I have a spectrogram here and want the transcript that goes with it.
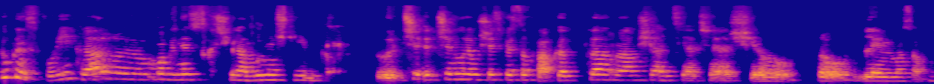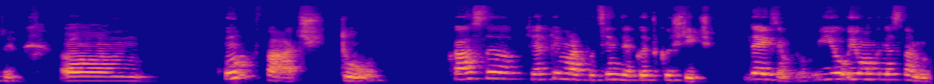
tu când spui, clar, mă gândesc și la mine și ce, ce nu reușesc eu să fac, că clar au și alții aceeași uh, problemă sau cum zic. Um, cum faci tu ca să cheltui mai puțin decât câștigi? De exemplu, eu, eu mă gândesc la mine.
